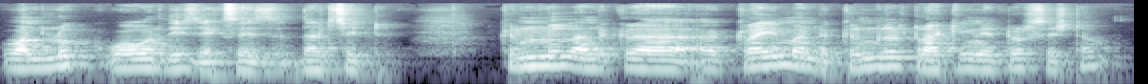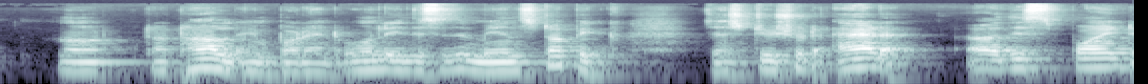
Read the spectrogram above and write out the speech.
one look over these exercises that's it. Criminal and uh, crime and criminal tracking network system not at all important only this is the main topic. Just you should add uh, this point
